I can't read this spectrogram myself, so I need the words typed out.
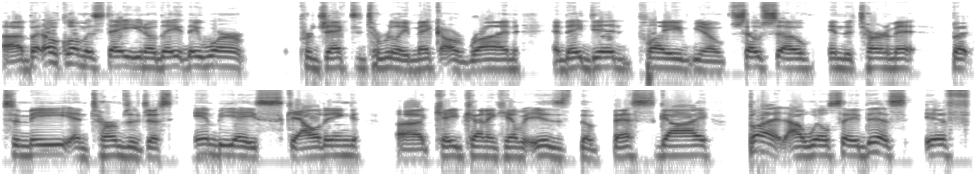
Uh, but Oklahoma State, you know, they they weren't projected to really make a run, and they did play, you know, so-so in the tournament. But to me, in terms of just NBA scouting, uh, Cade Cunningham is the best guy. But I will say this: if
